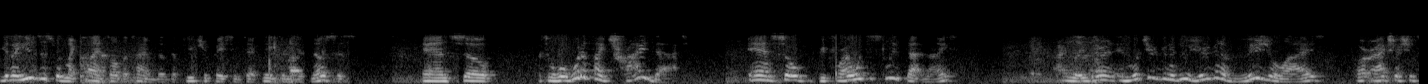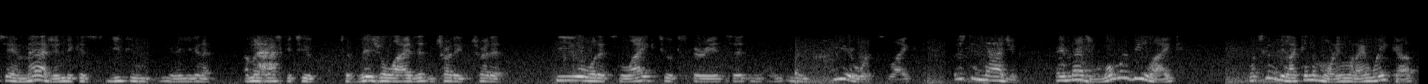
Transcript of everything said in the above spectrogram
Because I use this with my clients all the time, the, the future pacing technique in hypnosis. And so I said, well, what if I tried that? And so before I went to sleep that night, I lay there, and, and what you're going to do is you're going to visualize, or actually I should say imagine, because you can, you know, you're going to, I'm going to ask you to to visualize it and try to try to feel what it's like to experience it and, and even hear what it's like. Just imagine. Imagine what would it be like? What's going to be like in the morning when I wake up?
